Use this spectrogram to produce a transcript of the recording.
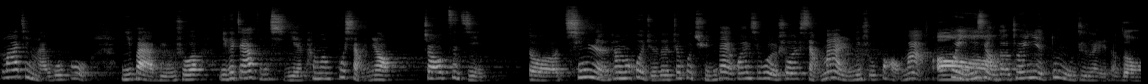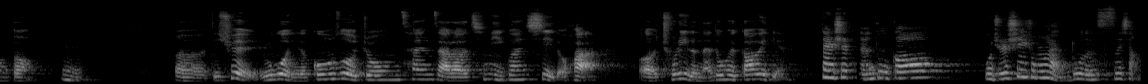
拉进来过后，你把比如说一个家族企业，他们不想要招自己。的亲人，他们会觉得这会裙带关系，或者说想骂人的时候不好骂，会影响到专业度之类的。懂懂，嗯，呃，的确，如果你的工作中掺杂了亲密关系的话，呃，处理的难度会高一点。但是难度高，我觉得是一种懒惰的思想。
